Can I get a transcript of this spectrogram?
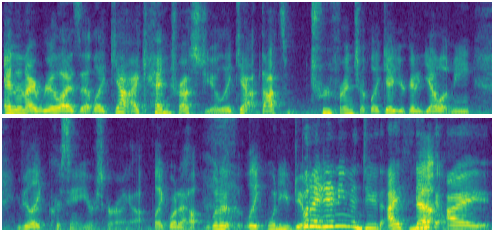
And then I realized that, like, yeah, I can trust you. Like, yeah, that's true friendship. Like, yeah, you're gonna yell at me. You'd be like, Christina, you're screwing up. Like, what the hell? What? A, like, what are you doing? But I didn't even do that. I think No. I,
